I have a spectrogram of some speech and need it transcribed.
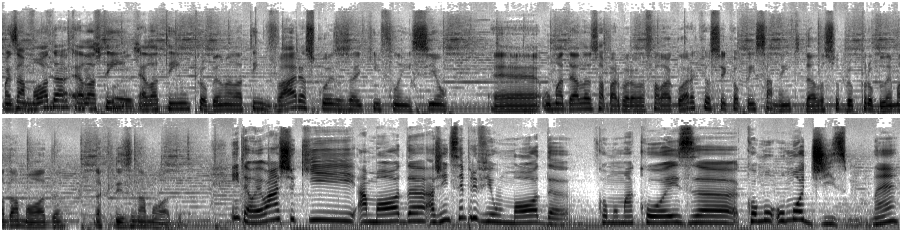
mas a moda, ela tem, coisa. ela tem um problema, ela tem várias coisas aí que influenciam. É, uma delas a Bárbara vai falar agora, que eu sei que é o pensamento dela sobre o problema da moda, da crise na moda. Então, eu acho que a moda, a gente sempre viu moda como uma coisa, como o modismo, né?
